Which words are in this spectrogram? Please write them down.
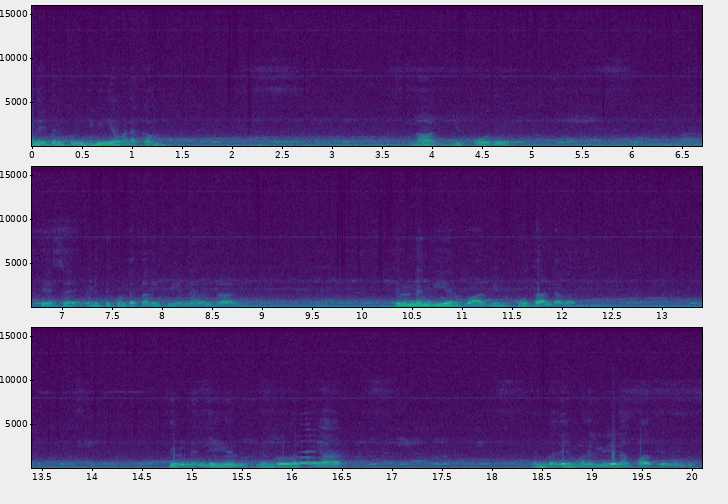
அனைவருக்கும் இனிய வணக்கம். நான் இப்போது பேச எடுத்துக்கொண்ட தலைப்பு என்னவென்றால் திருநங்கையர் வாழ்வில் கூத்தாண்டவர் திருநங்கைகள் என்பவர் யார் என்பதை முதலிலே நாம் பார்க்க வேண்டும்.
